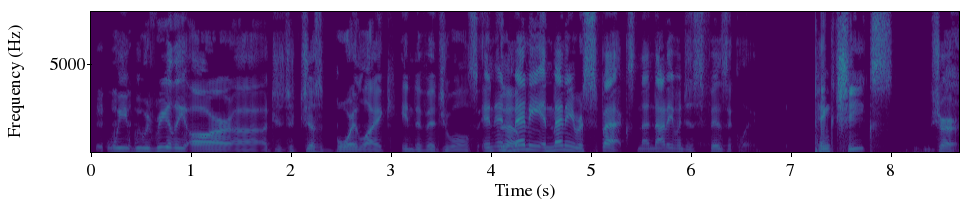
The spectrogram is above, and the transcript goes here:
we we really are uh, just just boy like individuals in, in Yeah. many in many respects, not not even just physically. Pink cheeks, Sure,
